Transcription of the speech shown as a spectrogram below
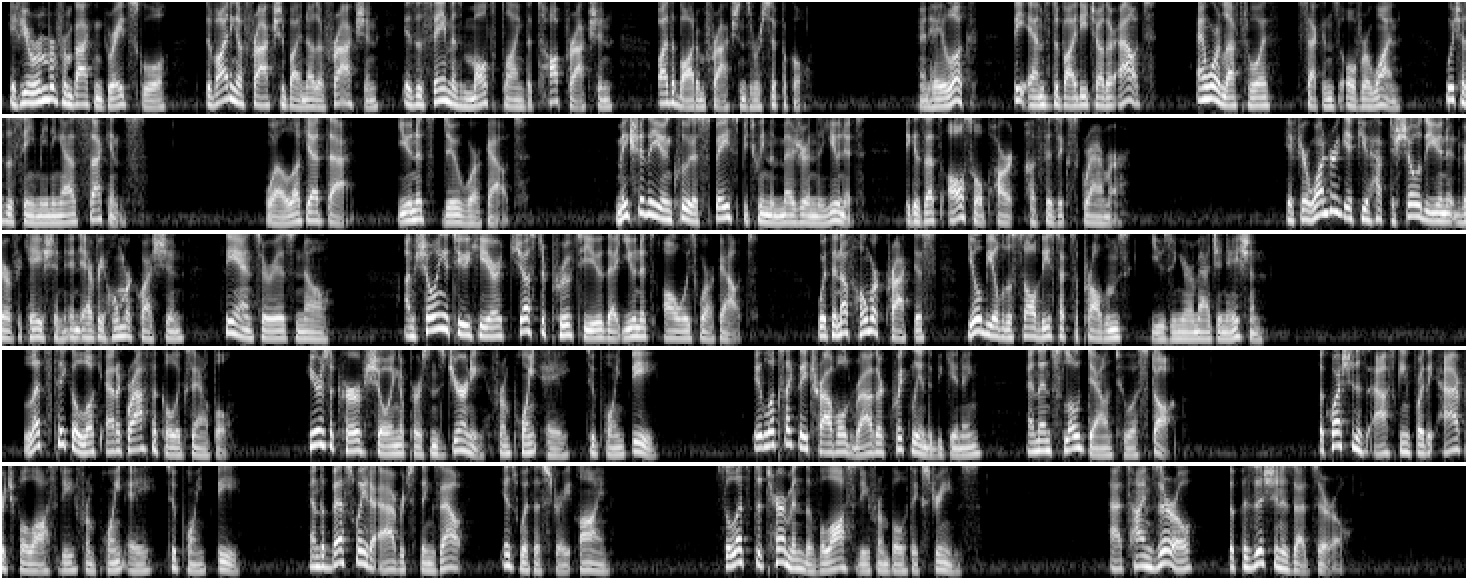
If you remember from back in grade school, dividing a fraction by another fraction is the same as multiplying the top fraction by the bottom fraction's reciprocal. And hey look, the m's divide each other out, and we're left with seconds over 1, which has the same meaning as seconds. Well, look at that. Units do work out. Make sure that you include a space between the measure and the unit, because that's also a part of physics grammar. If you're wondering if you have to show the unit verification in every homework question, the answer is no. I'm showing it to you here just to prove to you that units always work out. With enough homework practice, you'll be able to solve these types of problems using your imagination. Let's take a look at a graphical example. Here's a curve showing a person's journey from point A to point B. It looks like they traveled rather quickly in the beginning and then slowed down to a stop. The question is asking for the average velocity from point A to point B, and the best way to average things out is with a straight line. So let's determine the velocity from both extremes. At time 0, the position is at 0.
